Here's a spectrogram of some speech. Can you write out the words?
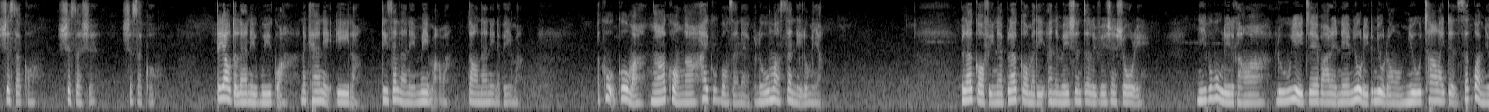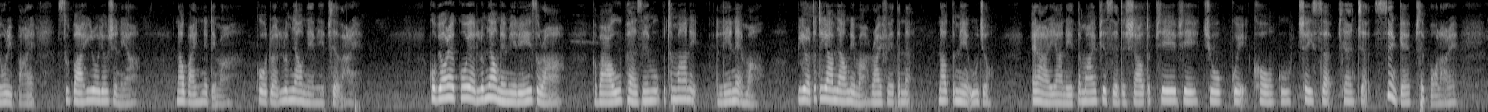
89 88 89တယောက်တလန်းနေဝေးกว่าနှကန်းနေအေးလာတီဆက်လန်နေမေ့မှာပါတောင်တန်းနေနဘေးမှာ အခုအကိုမှာငါးခွန်ငါးဟိုက်ကူပုံစံနဲ့ဘလို့မှဆက်နေလို့မရ Black Coffee နဲ့ Black Comedy Animation Television Show တွေမြည်ပပူလေးတကောင်ဟာလူဦးရေကျဲပါတဲ့နယ်မြို့လေးတစ်မြို့လုံးကိုမျိုးချလိုက်တဲ့ဇက်ကွက်မျိုးတွေပါတဲ့စူပါဟီးရိုးရုပ်ရှင်တွေဟာနောက်ပိုင်းနှစ်တွေမှာကို့အတွက်လွတ်မြောက်နယ်မြေဖြစ်လာတယ်။ကိုပြောတဲ့ကိုယ့်ရဲ့လွတ်မြောက်နယ်မြေတွေဆိုတာ ကဘာဦးဖန်ဆင်းမှုပထမနေ့အလင်းနဲ့အမှောင်ပြီးတော့တတိယမြောက်နေ့မှာ rifle တနက်နောက်သမင်ဦးကျော်အဲ့ဓာတွေကနေတမိုင်းဖြစ်စဉ်တလျှောက်တဖြည်းဖြည်းချိုးကွေခုံကူချိတ်ဆက်ဖြန်းချက်စင့်ကဲဖြစ်ပေါ်လာတဲ့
